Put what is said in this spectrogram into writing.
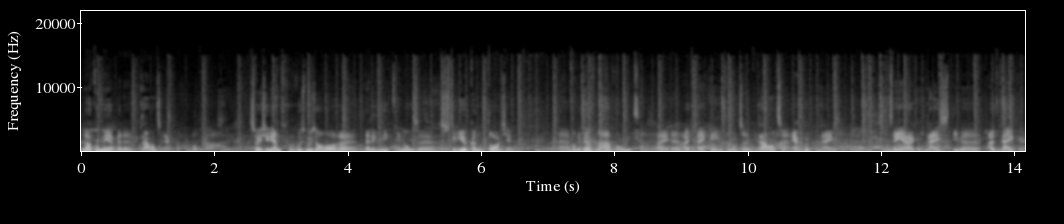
Welkom weer bij de Brabants Airport Podcast. Zoals jullie aan het geroesmoes al horen, ben ik niet in onze studiokantoortje. Uh, want ik ben vanavond bij de uitreiking van onze Brabantse Erfgoedprijs. Een tweejarige prijs die we uitreiken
